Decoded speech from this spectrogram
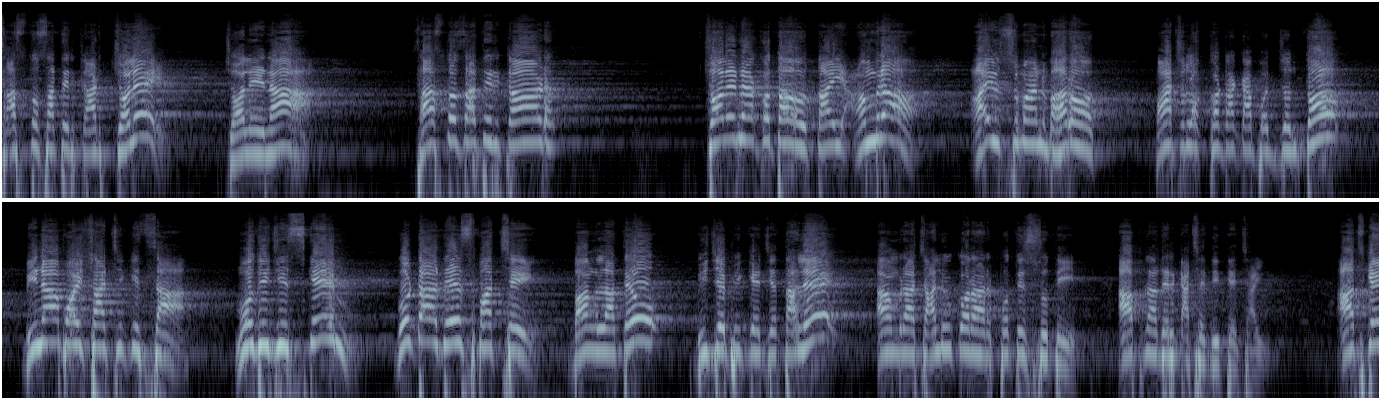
স্বাস্থ্য সাথীর কার্ড চলে? চলে না। স্বাস্থ্য সাথীর কার্ড চলে না কোথাও, তাই আমরা আয়ুষ্মান ভারত পাঁচ লক্ষ টাকা পর্যন্ত বিনা পয়সা চিকিৎসা। মোদিজি স্কিম গোটা দেশ পাচ্ছে। বাংলাতেও বিজেপিকে জেতালে আমরা চালু করার প্রতিশ্রুতি আপনাদের কাছে দিতে চাই। আজকে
